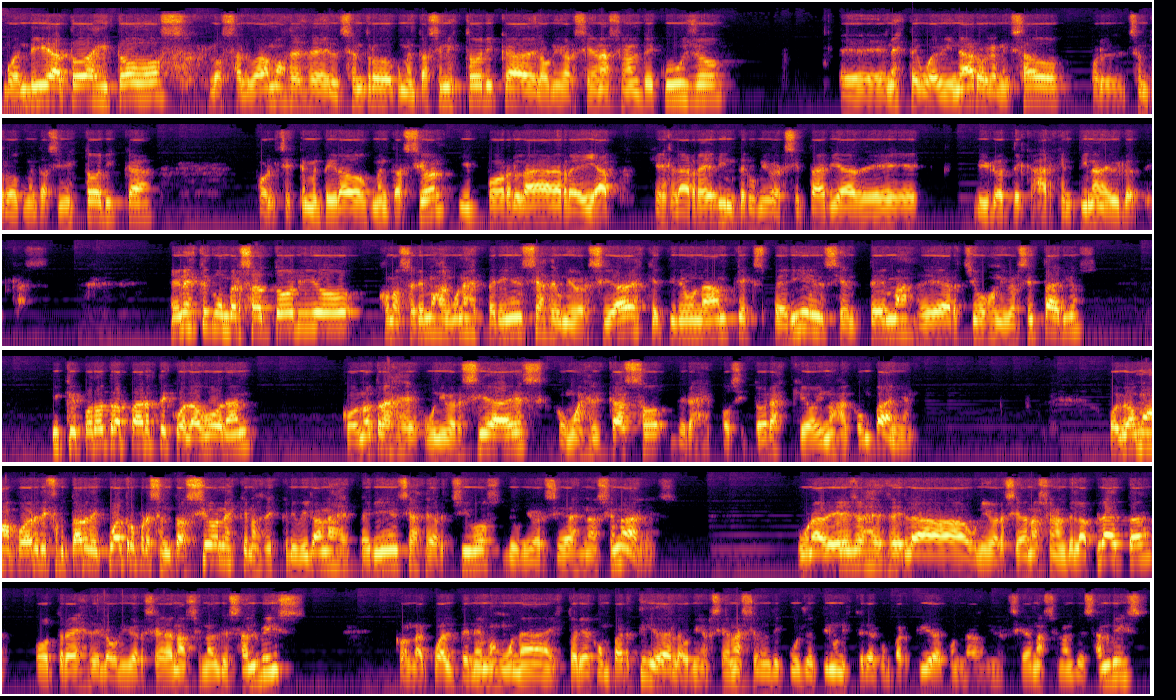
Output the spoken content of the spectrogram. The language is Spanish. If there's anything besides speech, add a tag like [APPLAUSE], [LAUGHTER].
Buen día a todas y todos. Los saludamos desde el Centro de Documentación Histórica de la Universidad Nacional de Cuyo, eh, en este webinar organizado por el Centro de Documentación Histórica, por el Sistema Integrado de Documentación y por la REDIAP, que es la Red Interuniversitaria de Bibliotecas, Argentina de Bibliotecas. En este conversatorio conoceremos algunas experiencias de universidades que tienen una amplia experiencia en temas de archivos universitarios y que por otra parte colaboran con otras eh, universidades, como es el caso de las expositoras que hoy nos acompañan. Hoy vamos a poder disfrutar de cuatro presentaciones que nos describirán las experiencias de archivos de universidades nacionales. Una de ellas es de la Universidad Nacional de La Plata, otra es de la Universidad Nacional de San Luis, con la cual tenemos una historia compartida. La Universidad Nacional de Cuyo tiene una historia compartida con la Universidad Nacional de San Luis.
